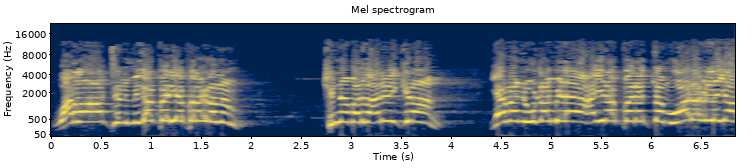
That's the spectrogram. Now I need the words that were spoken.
வரலாற்றின் மிகப்பெரிய பிரகடனம். சின்ன மருது அறிவிக்கிறான் எவன் உடம்பிலே ஐரப்பரத்தம் ஓடவில்லையோ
